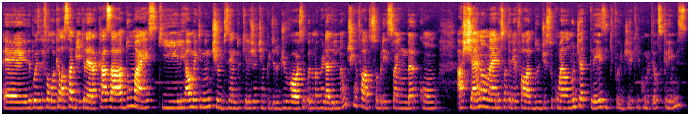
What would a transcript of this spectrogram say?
É, depois ele falou que ela sabia que ele era casado, mas que ele realmente mentiu, dizendo que ele já tinha pedido divórcio, quando na verdade ele não tinha falado sobre isso ainda com a Shannon, né? Ele só teria falado disso com ela no dia 13, que foi o dia que ele cometeu os crimes.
